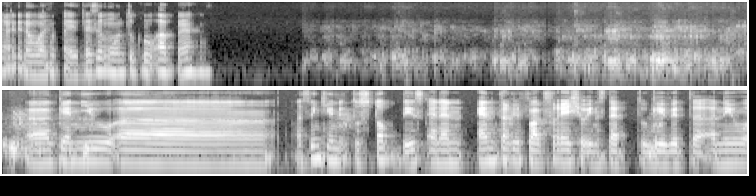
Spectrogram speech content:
I don't know what happened. It doesn't want to go up. Eh? Uh, can you uh, I think you need to stop this and then enter reflux ratio instead to give it uh, a new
